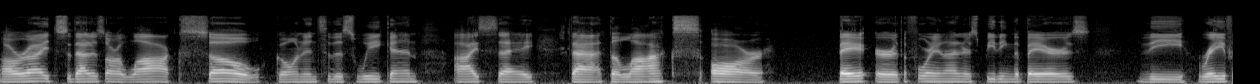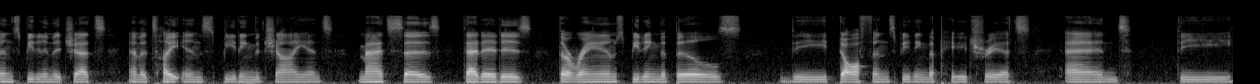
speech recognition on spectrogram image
All right, so that is our lock. So going into this weekend, I say that the locks are Bear or the 49ers beating the Bears, the Ravens beating the Jets, and the Titans beating the Giants. Matt says that it is the Rams beating the Bills, the Dolphins beating the Patriots, and the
